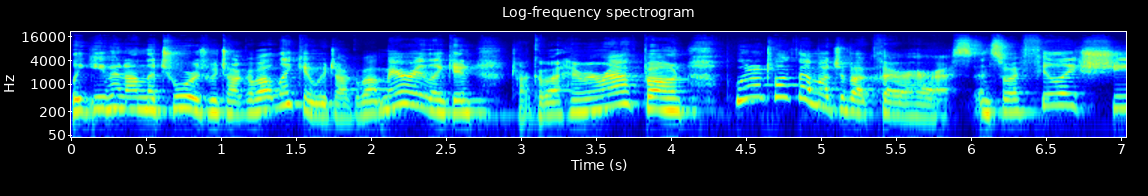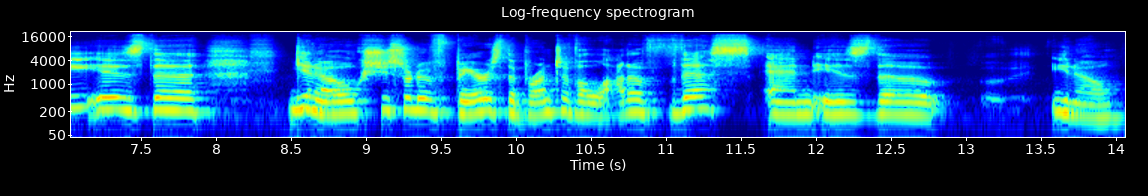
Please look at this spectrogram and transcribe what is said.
Like even on the tours, we talk about Lincoln, we talk about Mary Lincoln, talk about Henry Rathbone, but we don't talk that much about Clara Harris. And so I feel like she is the, you know, she sort of bears the brunt of a lot of this and is the, you know,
